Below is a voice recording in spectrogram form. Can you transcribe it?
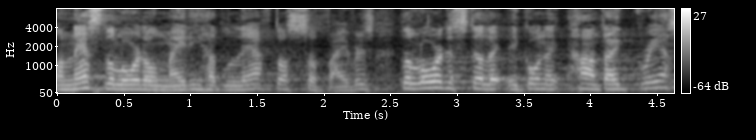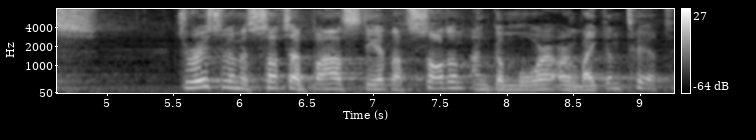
unless the Lord Almighty had left us survivors, the Lord is still going to hand out grace. Jerusalem is such a bad state that Sodom and Gomorrah are likened to it.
